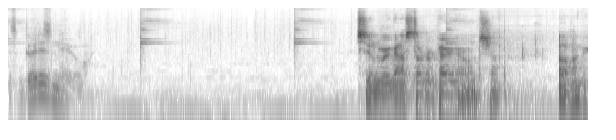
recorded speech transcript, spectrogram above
As good as new. Soon we're gonna start repairing our own shop. Oh, hungry.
